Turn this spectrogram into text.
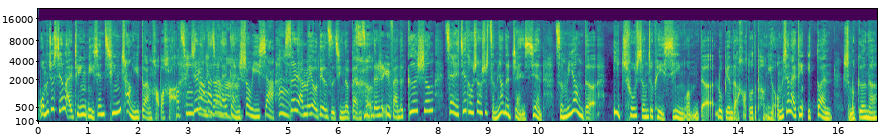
我们就先来听，你先清唱一段好不好？好清唱先让大家来感受一下。嗯虽然没有电子琴的伴奏，但是玉凡的歌声在街头上是怎么样的展现？怎么样的？一出生就可以吸引我们的路边的好多的朋友。我们先来听一段什么歌呢？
